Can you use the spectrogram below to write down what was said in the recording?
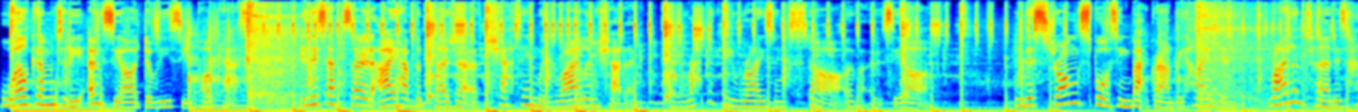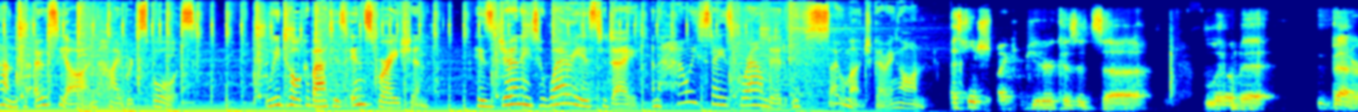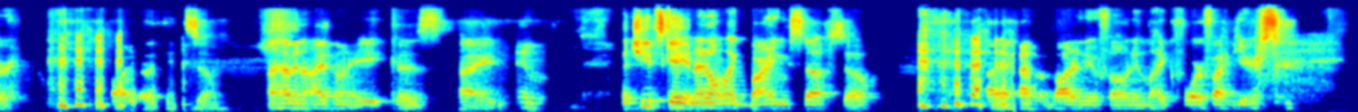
Welcome to the OCRWC podcast. In this episode, I have the pleasure of chatting with Rylan Schadegg, a rapidly rising star of OCR. With a strong sporting background behind him, Rylan turned his hand to OCR and hybrid sports. We talk about his inspiration, his journey to where he is today, and how he stays grounded with so much going on. I switched my computer because it's uh, a little bit better audio, I think. So I have an iPhone 8 because I am a cheapskate and I don't like buying stuff. So I haven't bought a new phone in like four or five years.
